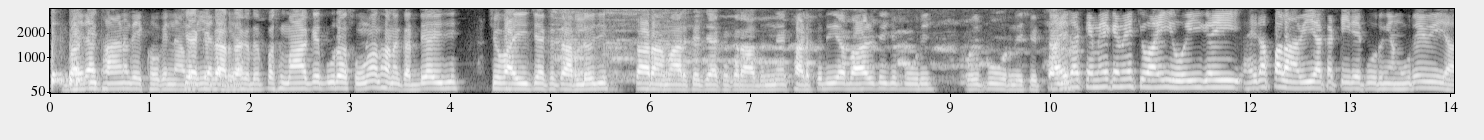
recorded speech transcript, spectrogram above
ਇਹਦਾ ਥਾਣ ਦੇਖੋ ਕਿੰਨਾ ਚੈੱਕ ਵਧੀਆ ਕਰ ਲੱਗਿਆ। ਸਕਦੇ ਹੋ। ਪਸਮਾ ਕੇ ਪੂਰਾ ਸੋਹਣਾ ਥਣ ਕੱਢਿਆ ਜੀ। ਜੀ ਚਵਾਈ ਚੈੱਕ ਕਰ ਲਿਓ ਜੀ। ਧਾਰਾਂ ਮਾਰ ਕੇ ਚੈੱਕ ਕਰਾ ਦਿੰਨੇ ਆ। ਖੜਕਦੀ ਆ ਬਾਲਟੀ ਚ ਪੂਰੀ। ਕੋਈ ਭੂਰ ਨਹੀਂ ਛਿੱਟਾ। ਇਹਦਾ ਕਿਵੇਂ ਕਿਵੇਂ ਚੁਆਈ ਹੋਈ ਗਈ ਇਹਦਾ ਭਲਾ ਵੀ ਆ ਕੱਟੀ ਦੇ ਪੂਰੀਆਂ ਮੂਰੇ ਵੀ ਆ।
